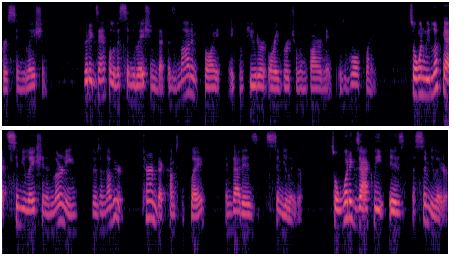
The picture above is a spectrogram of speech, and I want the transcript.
for a simulation A good example of a simulation that does not employ a computer or a virtual environment is role-playing. So when we look at simulation and learning, there's another term that comes to play, and that is simulator. So what exactly is a simulator?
